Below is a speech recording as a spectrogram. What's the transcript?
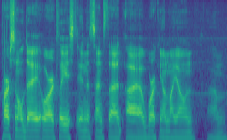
personal day, or at least in the sense that uh, working on my own. Um,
